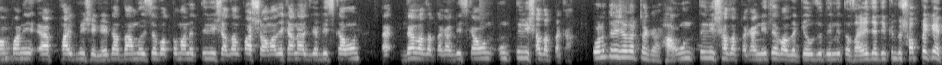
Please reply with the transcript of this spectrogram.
company F five machine এটার দাম হয়েছে বর্তমানে তিরিশ হাজার পাঁচশো। আমার এখানে আজকে ডিসকাউন্ট দেড় হাজার টাকা। ডিসকাউন্ট উনত্রিশ হাজার টাকা। উনত্রিশ হাজার টাকা। হ্যাঁ উনত্রিশ হাজার টাকায় নিতে পারবে কেউ যদি নিতে চায়। এই যেটি কিন্তু সব প্যাকেট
